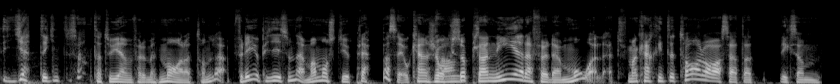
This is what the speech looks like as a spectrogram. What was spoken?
jätteintressant att du jämför med ett maratonlöp, för det är ju precis som det, man måste ju preppa sig och kanske Ja. också planera för det där målet. För man kanske inte tar avsätter att liksom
